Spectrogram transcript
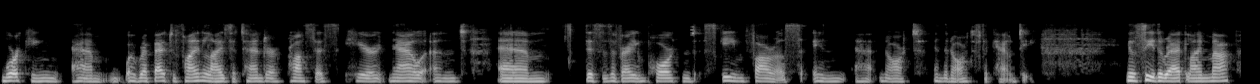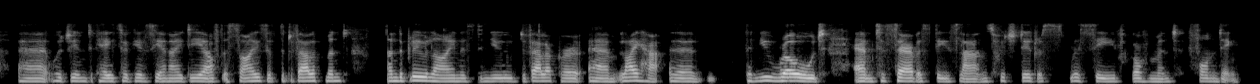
working, um, we're about to finalise a tender process here now, and um, this is a very important scheme for us in uh, north in the north of the county. You'll see the red line map, uh, which indicates or gives you an idea of the size of the development, and the blue line is the new developer um, uh, the new road um, to service these lands, which did receive government funding.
